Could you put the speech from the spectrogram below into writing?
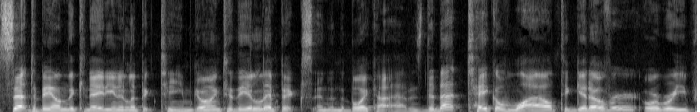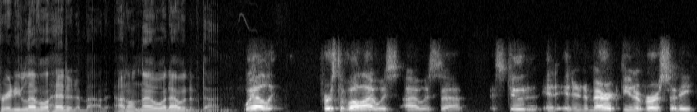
set to be on the Canadian Olympic team, going to the Olympics, and then the boycott happens. Did that take a while to get over, or were you pretty level-headed about it? I don't know what I would have done. Well, first of all, I was I was a student in an American university,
